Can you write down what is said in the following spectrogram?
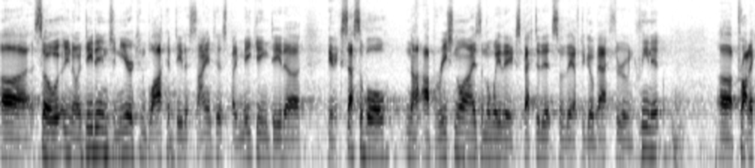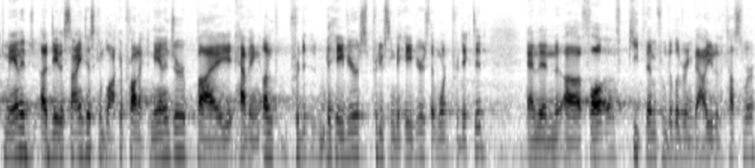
Uh, so, you know, a data engineer can block a data scientist by making data inaccessible, not operationalized in the way they expected it, so they have to go back through and clean it. Uh, product manage, a data scientist can block a product manager by having behaviors, producing behaviors that weren't predicted, and then uh, fall, keep them from delivering value to the customer.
